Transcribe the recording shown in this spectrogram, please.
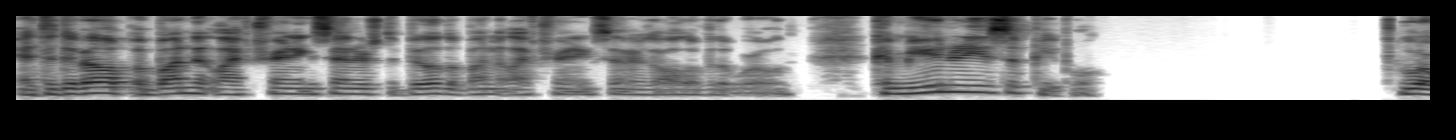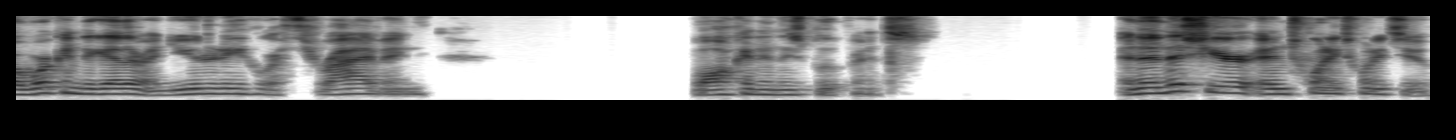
and to develop abundant life training centers, to build abundant life training centers all over the world, communities of people who are working together in unity, who are thriving, walking in these blueprints. And then this year in 2022,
